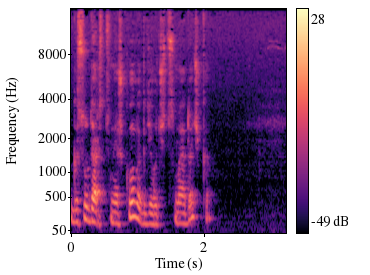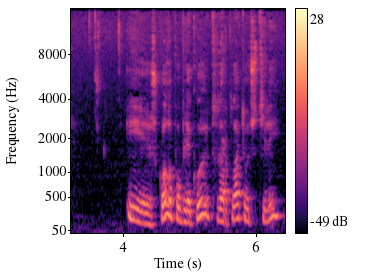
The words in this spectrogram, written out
государственной школы, где учится моя дочка – и школа публикует зарплаты учителей.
